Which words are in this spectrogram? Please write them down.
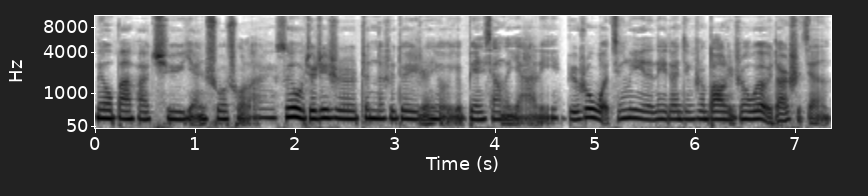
没有办法去言说出来，所以我觉得这是真的是对人有一个变相的压力。比如说我经历的那段精神暴力之后，我有一段时间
